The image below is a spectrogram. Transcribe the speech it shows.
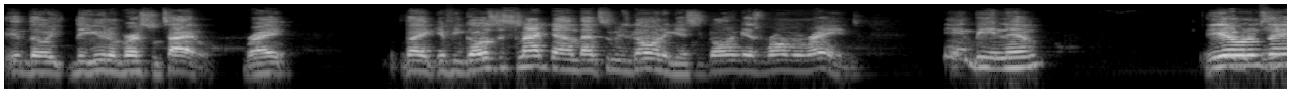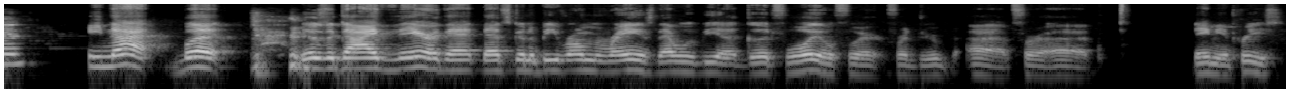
the the universal title, right? Like if he goes to SmackDown, that's who he's going against. He's going against Roman Reigns. He ain't beating him. You know what I'm saying? He not, but there's a guy there that that's gonna be Roman Reigns. That would be a good foil for for Drew uh for uh Damian Priest.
